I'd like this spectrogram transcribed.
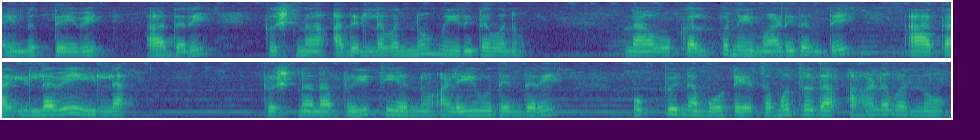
ಎನ್ನುತ್ತೇವೆ, ಆದರೆ ಕೃಷ್ಣ ಅದೆಲ್ಲವನ್ನೂ ಮೀರಿದವನು. ನಾವು ಕಲ್ಪನೆ ಮಾಡಿದಂತೆ ಆತ ಇಲ್ಲವೇ ಇಲ್ಲ. ಕೃಷ್ಣನ ಪ್ರೀತಿಯನ್ನು ಅಳೆಯುವುದೆಂದರೆ ಉಪ್ಪಿನ ಮೂಟೆಯ ಸಮುದ್ರದ ಆಳವನ್ನು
